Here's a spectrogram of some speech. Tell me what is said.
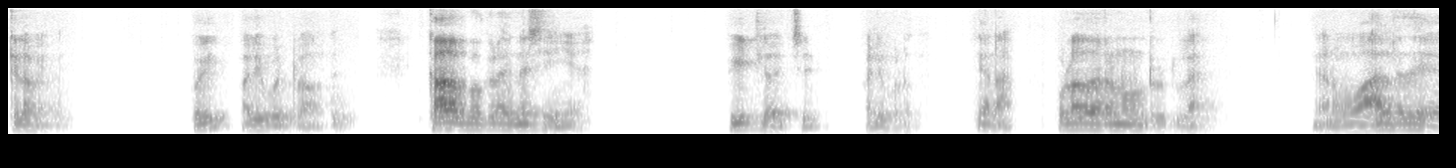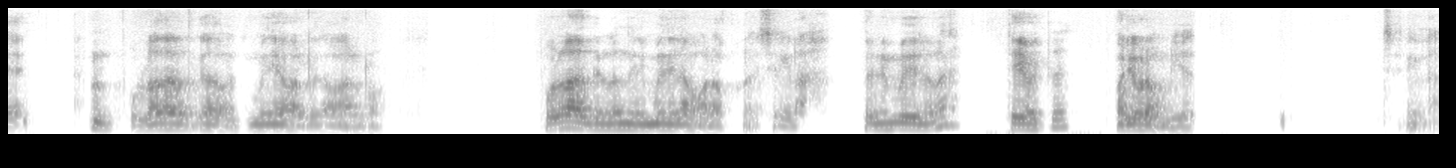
கிழமை. போய் வழிபட்டு வாங்க. காலப்போக்கில் என்ன செய்யுங்க? வீட்டில் வச்சு வழிபடுங்க. ஏன்னா பொருளாதாரம்னு ஒன்று இருக்குல்ல. நம்ம வாழ்றதே பொருளாதாரத்துக்காக நிம்மதியாக வாழ்றதுக்காக வாழ்கிறோம் பொருளாதாரத்துலேருந்து நிம்மதியெல்லாம் வாழக்கூடாது. சரிங்களா? இப்போ நிம்மதி இல்லைன்னா தெய்வத்தை வழிபட முடியாது. சரிங்களா?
